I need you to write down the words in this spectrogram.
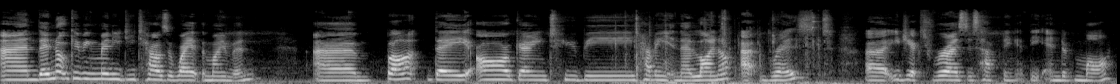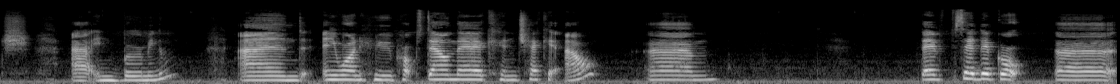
and they're not giving many details away at the moment. Um, but they are going to be having it in their lineup at Rezzed. Uh, EGX Rezzed is happening at the end of March uh, in Birmingham, and anyone who pops down there can check it out. Um, they've said they've got uh,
